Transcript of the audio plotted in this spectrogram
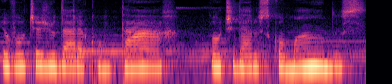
Eu vou te ajudar a contar, vou te dar os comandos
